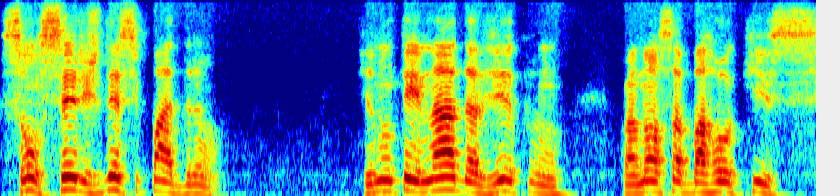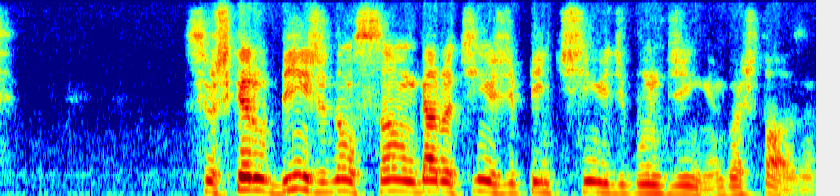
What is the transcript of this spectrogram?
são seres desse padrão, que não tem nada a ver com, com a nossa barroquice. Se os querubins não são garotinhos de pintinho e de bundinha gostosa.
